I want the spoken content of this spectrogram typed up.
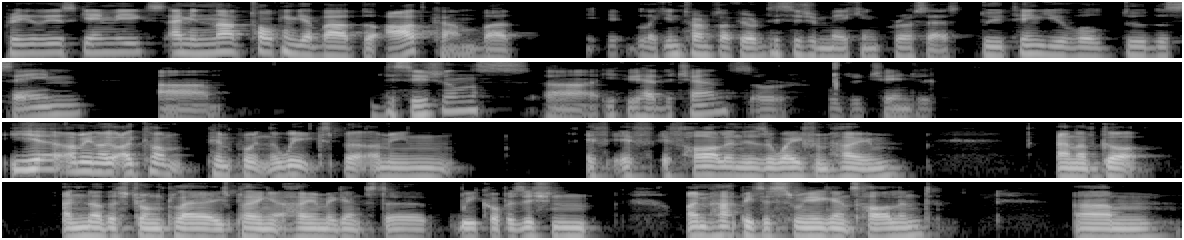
previous game weeks? I mean, not talking about the outcome, but like in terms of your decision making process, do you think you will do the same um, decisions uh, if you had the chance, or would you change it? Yeah, I mean, I, I can't pinpoint the weeks, but I mean, if if if Haaland is away from home, and I've got another strong player who's playing at home against a weak opposition, I'm happy to swing against Haaland. Um,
